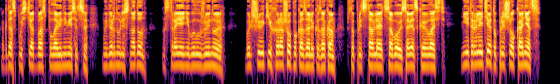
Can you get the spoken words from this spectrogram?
Когда спустя два с половиной месяца мы вернулись на Дон, настроение было уже иное. Большевики хорошо показали казакам, что представляет собой советская власть. Нейтралитету пришел конец.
